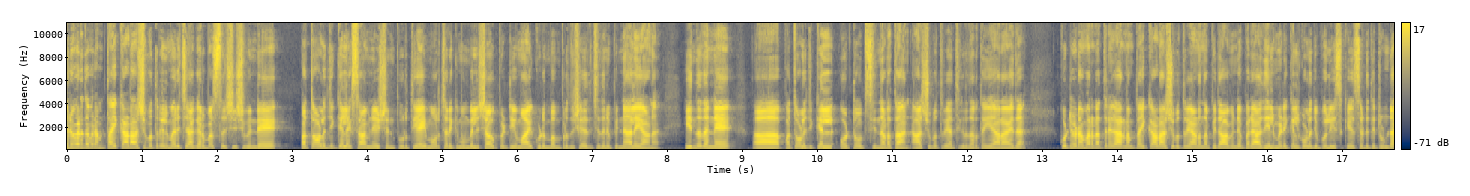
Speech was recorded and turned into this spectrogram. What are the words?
തിരുവനന്തപുരം തൈക്കാട് ആശുപത്രിയിൽ മരിച്ച ഗർഭസ്ഥ ശിശുവിന്റെ പത്തോളജിക്കൽ എക്സാമിനേഷൻ പൂർത്തിയായി. മോർച്ചറിക്ക് മുമ്പിൽ ശവപ്പെട്ടിയുമായി കുടുംബം പ്രതിഷേധിച്ചതിന് പിന്നാലെയാണ് ഇന്ന് തന്നെ പത്തോളജിക്കൽ ഓട്ടോപ്സി നടത്താൻ ആശുപത്രി അധികൃതർ തയ്യാറായത്. കുട്ടിയുടെ മരണത്തിന് കാരണം തൈക്കാട് ആശുപത്രിയാണെന്ന പിതാവിന്റെ പരാതിയിൽ മെഡിക്കൽ കോളേജ് പോലീസ് കേസെടുത്തിട്ടുണ്ട്.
